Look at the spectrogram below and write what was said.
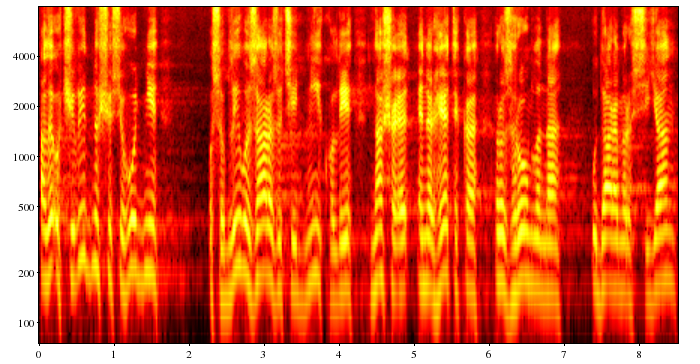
Але очевидно, що сьогодні, особливо зараз, у ці дні, коли наша енергетика розгромлена ударами росіян,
